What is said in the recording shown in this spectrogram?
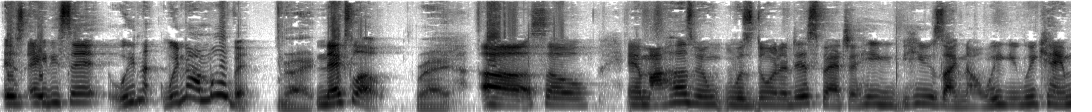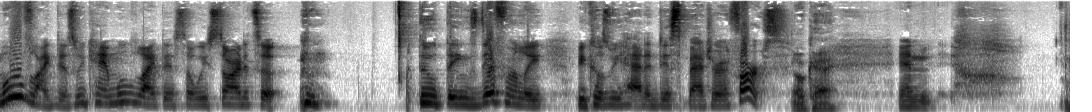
it's 80 cent, we not, we not moving. Right. Next load. Right. Uh, so, and my husband was doing a dispatcher. he, he was like, no, we, we can't move like this. We can't move like this. So we started to do things differently because we had a dispatcher at first. Okay. And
